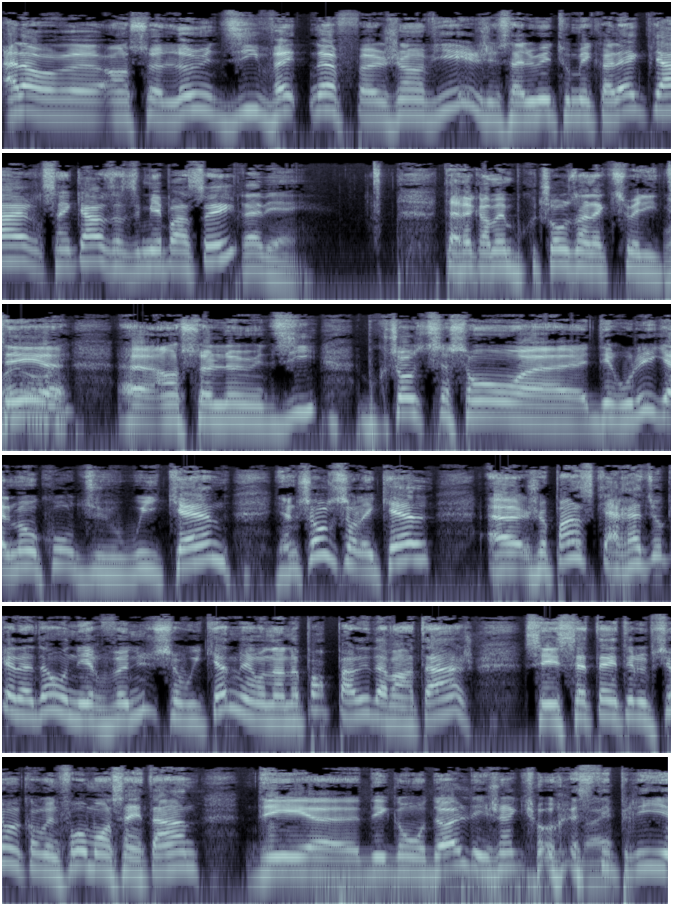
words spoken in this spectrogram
alors, euh, en ce lundi 29 janvier, j'ai salué tous mes collègues. Pierre, 5 heures, ça s'est bien passé? Très bien. Tu avais quand même beaucoup de choses dans l'actualité Ouais, ouais, euh, ouais. euh, en ce lundi. Beaucoup de choses qui se sont euh, déroulées également au cours du week-end. Il y a une chose sur laquelle euh, je pense qu'à Radio-Canada, on est revenu ce week-end, mais on n'en a pas reparlé davantage. C'est cette interruption, encore une fois, au Mont-Sainte-Anne, des, euh, des gondoles, des gens qui ont resté pris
